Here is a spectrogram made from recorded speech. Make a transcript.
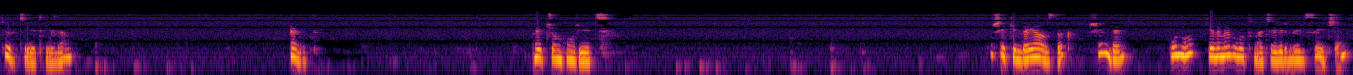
Türkiye diyelim. Evet. Ve Cumhuriyet. Bu şekilde yazdık. Şimdi bunu kelime bulutuna çevirmesi için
